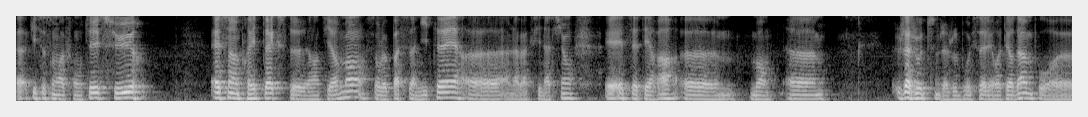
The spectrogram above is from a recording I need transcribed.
euh, qui se sont affrontés sur est-ce un prétexte entièrement sur le pass sanitaire, euh, la vaccination, et, etc. Euh, bon, euh, j'ajoute, j'ajoute Bruxelles et Rotterdam pour euh,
